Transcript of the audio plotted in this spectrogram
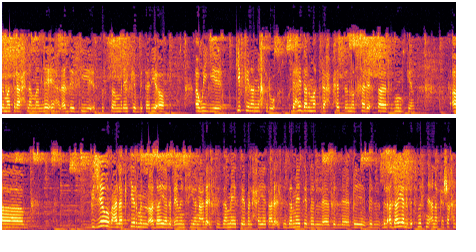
بمطرح لما نلاقي هالقد في السيستم راكب بطريقة قوية. كيف فينا نخرق؟ بهيدا المطرح بحس إنه الخرق صار ممكن. آه بيجاوب على كثير من القضايا اللي بآمن فيهم على التزاماتي بالحياة على التزاماتي بال بال بال بالقضايا اللي بتمسني أنا كشخص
